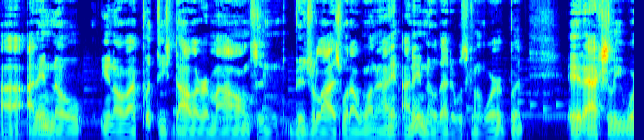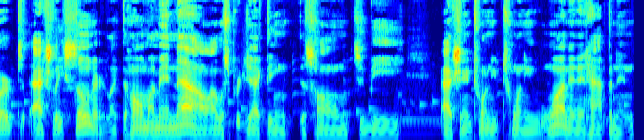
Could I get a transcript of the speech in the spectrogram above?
Uh, I didn't know, you know, I put these dollar amounts and visualized what I wanted. I, I didn't know that it was gonna work, but it actually worked actually sooner. Like the home I'm in now, I was projecting this home to be actually in 2021 and it happened in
